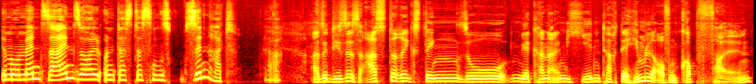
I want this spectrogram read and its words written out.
im Moment sein soll und dass das einen Sinn hat, ja. Also dieses Asterix-Ding, so mir kann eigentlich jeden Tag der Himmel auf den Kopf fallen.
